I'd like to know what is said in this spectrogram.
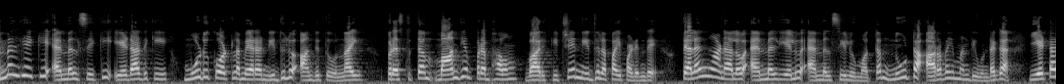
ఎమ్మెల్యేకి ఎమ్మెల్సీకి ఏడాదికి మూడు కోట్ల మేర నిధులు అందుతూ ఉన్నాయి. ప్రస్తుతం మాంద్యం ప్రభావం వారికిచ్చే నిధులపై పడింది. తెలంగాణలో ఎమ్మెల్యేలు ఎమ్మెల్సీలు మొత్తం నూట మంది ఉండగా ఏటా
